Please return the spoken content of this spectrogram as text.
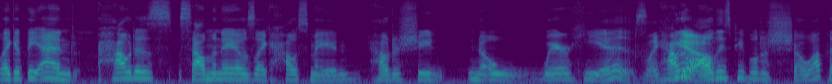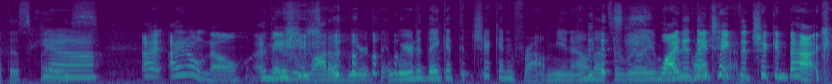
like at the end, how does Sal Mineo's like housemaid, how does she know where he is? Like, how do all these people just show up at this place? Yeah. I, I don't know. I mean, There's a lot of weird. Th- where did they get the chicken from? You know, that's a really important why did they take the chicken back?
